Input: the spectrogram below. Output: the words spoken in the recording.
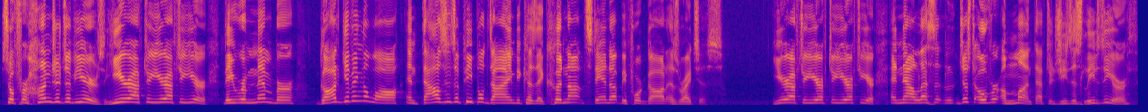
So, for hundreds of years, year after year after year, they remember God giving the law and thousands of people dying because they could not stand up before God as righteous year after year after year after year. And now, less just over a month after Jesus leaves the earth,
